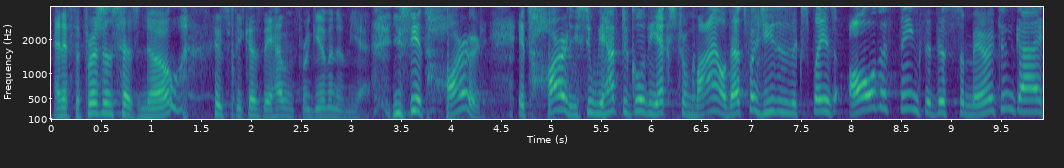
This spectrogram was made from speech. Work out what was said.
And if the person says no, it's because they haven't forgiven him yet. You see, it's hard. It's hard. You see, we have to go the extra mile. That's why Jesus explains all the things that this Samaritan guy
